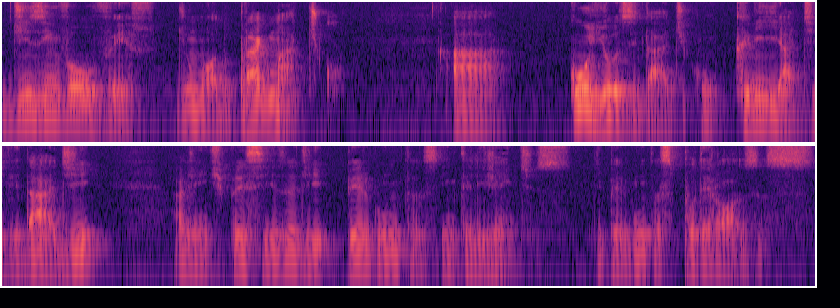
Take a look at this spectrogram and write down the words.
desenvolver de um modo pragmático a curiosidade com criatividade, a gente precisa de perguntas inteligentes, de perguntas poderosas,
